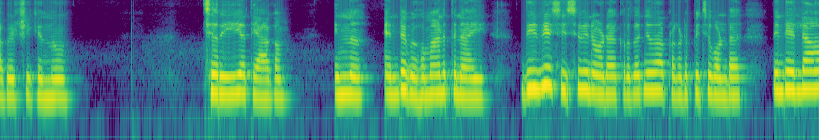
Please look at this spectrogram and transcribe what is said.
അപേക്ഷിക്കുന്നു. ചെറിയ ത്യാഗം. ഇന്ന് എന്റെ ബഹുമാനത്തിനായി ദിവ്യ ശിശുവിനോട് കൃതജ്ഞത പ്രകടിപ്പിച്ചുകൊണ്ട് നിന്റെ എല്ലാ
